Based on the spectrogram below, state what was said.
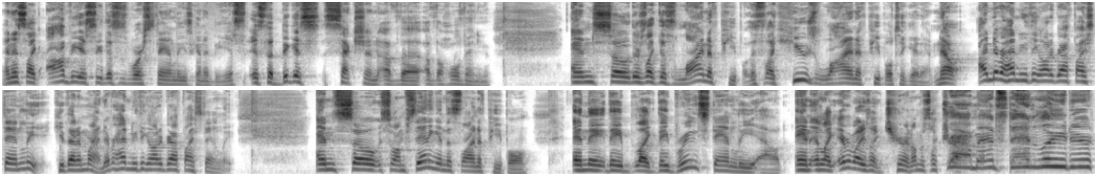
and it's like obviously this is where Stan Lee's going to be. It's it's the biggest section of the of the whole venue. And so there's like this line of people, this like huge line of people to get in. Now, I never had anything autographed by Stan Lee. Keep that in mind. Never had anything autographed by Stan Lee. And so, so I'm standing in this line of people, and they they like they bring Stan Lee out, and and like everybody's like cheering. I'm just like, yeah, man, Stan Lee, dude,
